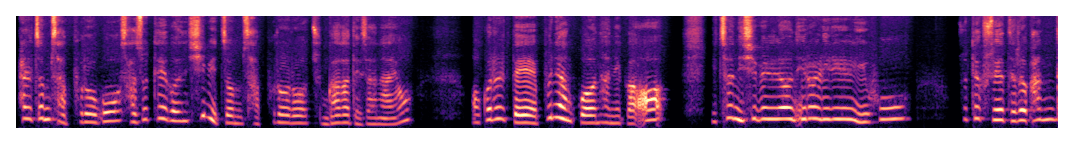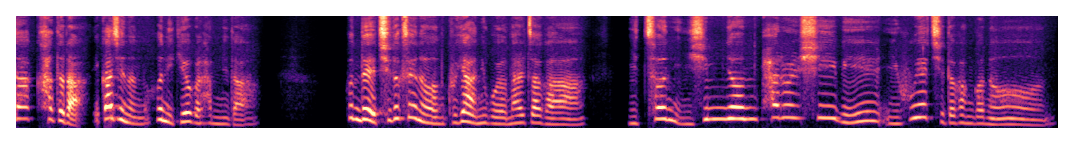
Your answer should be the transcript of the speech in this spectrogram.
8.4%고 4주택은 12.4%로 중과가 되잖아요. 어, 그럴 때 분양권 하니까 어, 2021년 1월 1일 이후 주택수에 들어간다 카드라 이까지는 흔히 기억을 합니다. 근데 취득세는 그게 아니고요. 날짜가 2020년 8월 12일 이후에 취득한 거는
